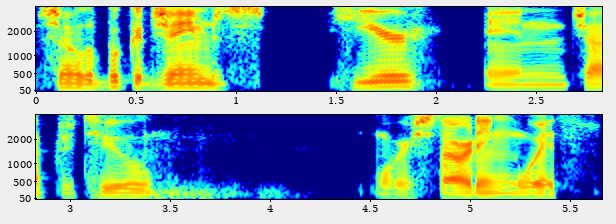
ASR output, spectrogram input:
So, the book of James here in chapter 2, we're starting with,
